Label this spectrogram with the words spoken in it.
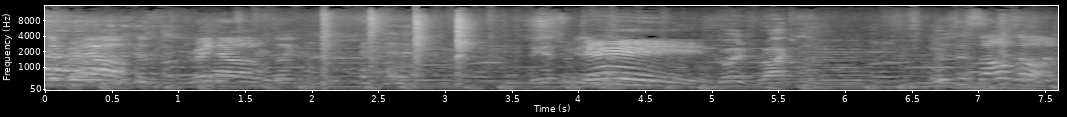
good for now, because right now, it's like. I guess we're gonna. Go ahead, Rocky. Where's the salt on?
